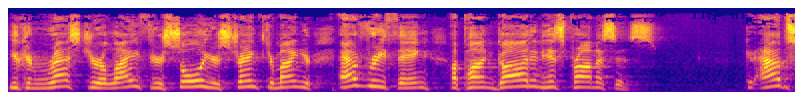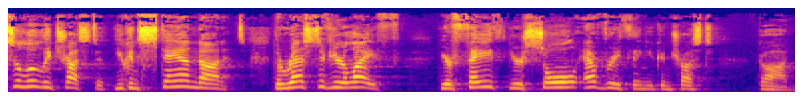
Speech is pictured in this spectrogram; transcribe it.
You can rest your life, your soul, your strength, your mind, your everything upon God and His promises. You can absolutely trust it. You can stand on it. The rest of your life, your faith, your soul, everything you can trust God.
